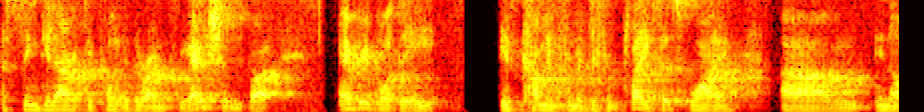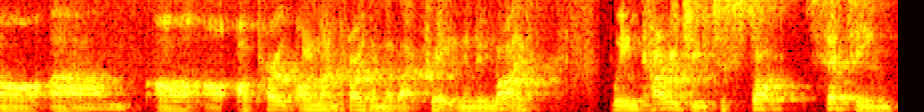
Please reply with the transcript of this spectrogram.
a singularity point of their own creation, but everybody is coming from a different place. That's why um, in our um, our, our, our pro, online program about creating a new life, we encourage you to stop setting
